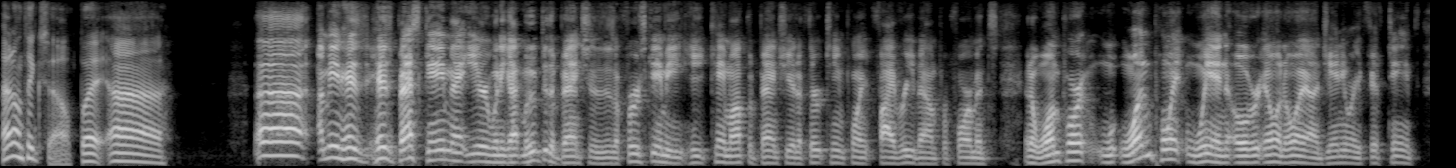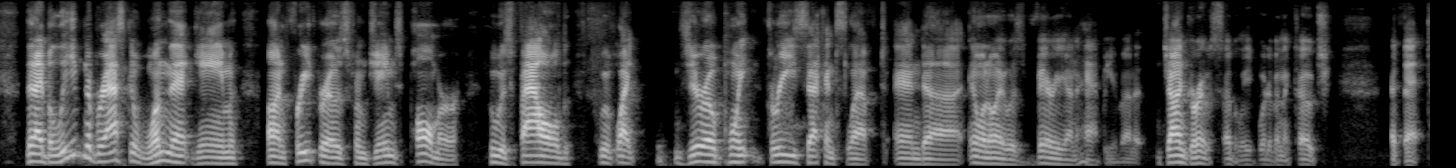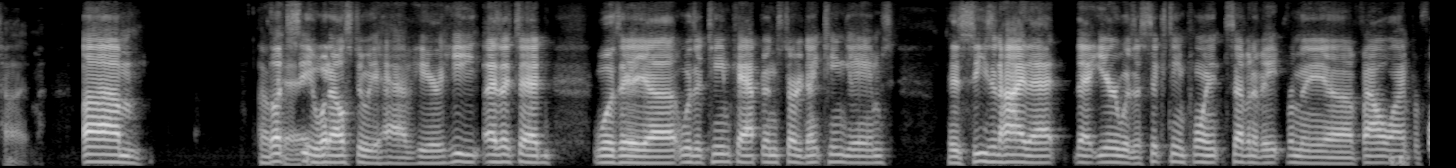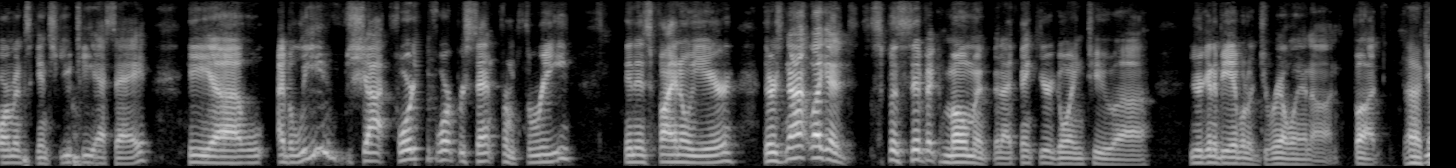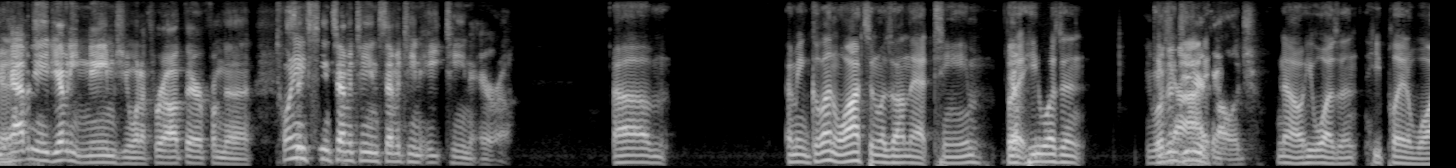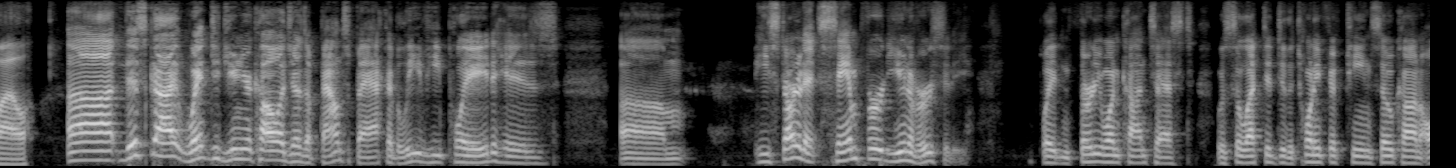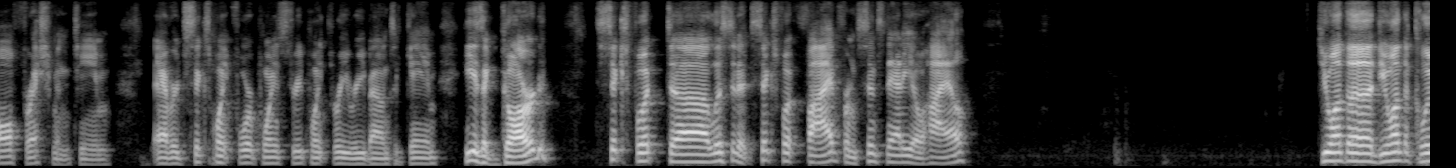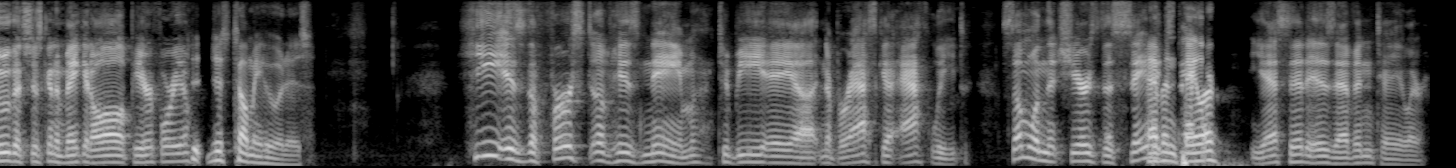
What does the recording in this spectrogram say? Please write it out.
I don't think so. But uh uh, I mean, his his best game that year when he got moved to the bench is the first game he, he came off the bench. He had a 13.5 rebound performance and a one point one point win over Illinois on January 15th. That I believe Nebraska won that game on free throws from James Palmer, who was fouled with like 0.3 seconds left, and uh, Illinois was very unhappy about it. John Groce, I believe, would have been the coach at that time. Um, Okay. Let's see what else do we have here. He, as I said, was a uh, was a team captain. Started 19 games. His season high that that year was a 16.7 of eight from the uh, foul line performance against UTSA. He, uh, I believe, shot 44% from three in his final year. There's not like a specific moment that I think you're going to uh, you're going to be able to drill in on, but Okay. Do you have any do you have any names you want to throw out there from the 2016, 17, 17, 18 era? Um I mean Glynn Watson was on that team, but yep. he wasn't he wasn't junior college. No, he wasn't. He played a while. Uh this guy went to junior college as a bounce back. I believe he played his um he started at Samford University. Played in 31 contests was selected to the 2015 SoCon All Freshman team. Averaged 6.4 points, 3.3 rebounds a game. He is a guard, six foot, uh, listed at six foot five from Cincinnati, Ohio. Do you want the Do you want the clue that's just going to make it all appear for you? Just tell me who it is. He is the first of his name to be a uh, Nebraska athlete, someone that shares the same. Evan Taylor. Yes, it is Evan Taylor.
